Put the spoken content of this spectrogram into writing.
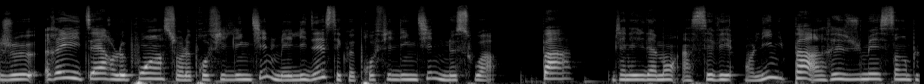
Je réitère le point sur le profil LinkedIn, mais l'idée c'est que votre profil LinkedIn ne soit pas bien évidemment un CV en ligne, pas un résumé simple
